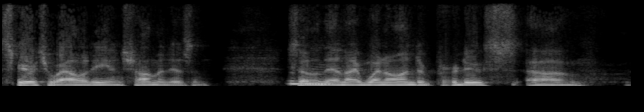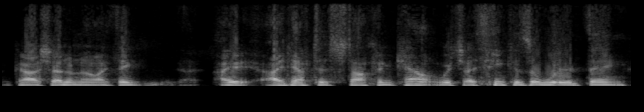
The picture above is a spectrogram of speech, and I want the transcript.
spirituality and shamanism. So mm-hmm. then I went on to produce, um, gosh, I don't know. I think I, I'd have to stop and count, which I think is a weird thing.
